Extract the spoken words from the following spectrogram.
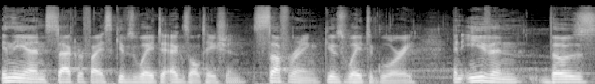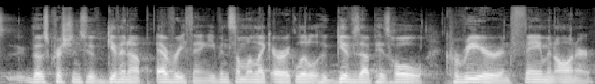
In the end, sacrifice gives way to exaltation, suffering gives way to glory, and even those, those Christians who have given up everything, even someone like Eric Liddell, who gives up his whole career and fame and honor,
